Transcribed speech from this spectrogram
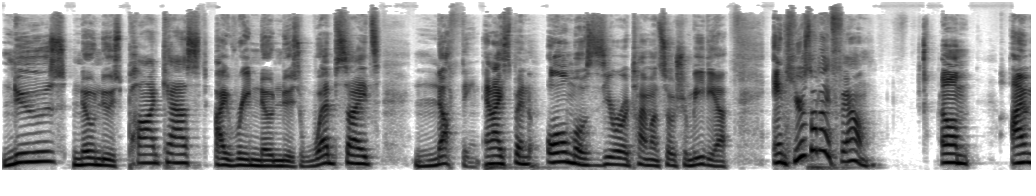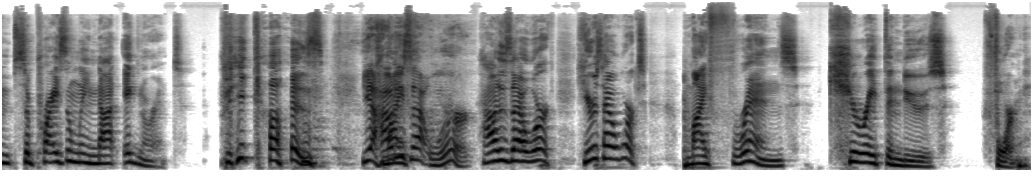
news, no news podcast. I read no news websites, nothing. And I spend almost zero time on social media. And here's what I found. Um, I'm surprisingly not ignorant because Yeah. How My- does that work? how does that work? Here's how it works. My friends curate the news for me.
